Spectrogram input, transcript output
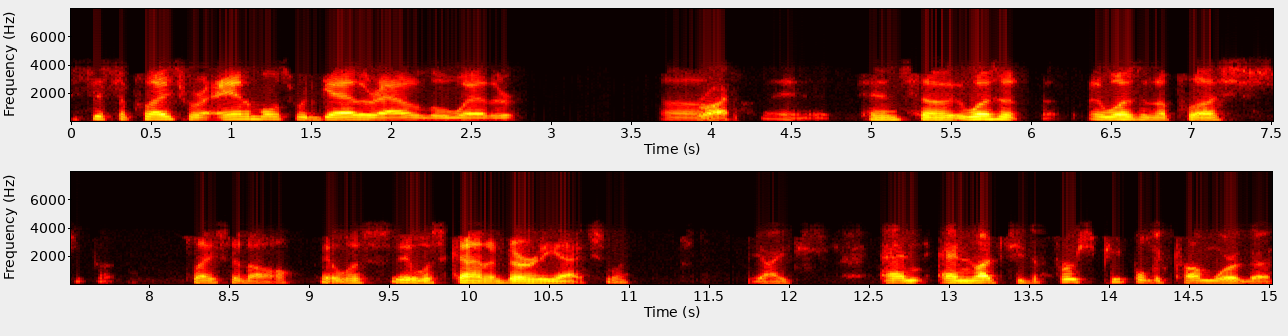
it's just a place where animals would gather out of the weather. Uh, Right. And so it wasn't it wasn't a plush place at all. It was it was kind of dirty actually. Yikes! And and let's see, the first people to come were the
